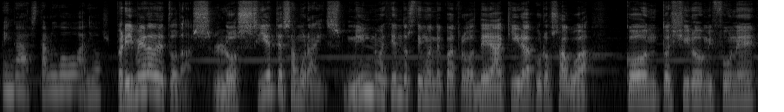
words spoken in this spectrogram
Venga, hasta luego, adiós. Primera de todas, Los Siete Samuráis, 1954 de Akira Kurosawa con Toshiro Mifune,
